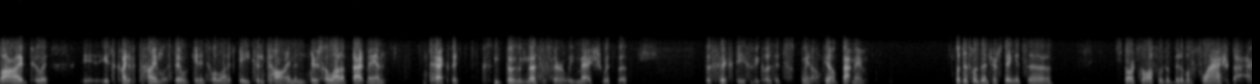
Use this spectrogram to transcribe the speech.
vibe to it, it's kind of timeless. They don't get into a lot of dates and time, and there's a lot of Batman tech that doesn't necessarily mesh with the the 60s because it's you know you know Batman. But this one's interesting. It's uh starts off with a bit of a flashback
